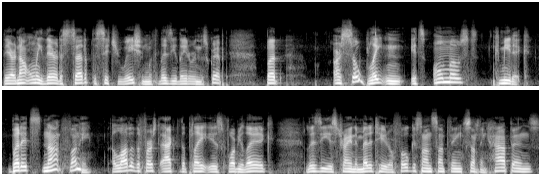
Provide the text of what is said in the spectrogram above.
they are not only there to set up the situation with Lizzie later in the script, but are so blatant it's almost comedic. But it's not funny. A lot of the first act of the play is formulaic. Lizzie is trying to meditate or focus on something, something happens,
